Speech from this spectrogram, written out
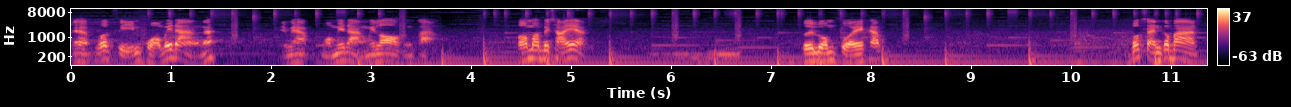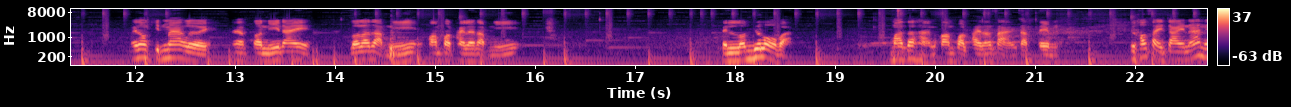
นะครับรถสีหัวไม่ด่างนะ เห็นไหมครับหัวไม่ด่างไม่ลอกต่างๆพอมาไปใช้อะโดยรวมสวยครับรถแสนกว่าบาทไม่ต้องคิดมากเลยนะครับตอนนี้ได้รถระดับนี้ความปลอดภัยระดับนี้ เป็นรถยุโรปอะมาตรฐานความปลอดภัยต่างๆ จัดเต็ม คือเขาใส่ใจนะใน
